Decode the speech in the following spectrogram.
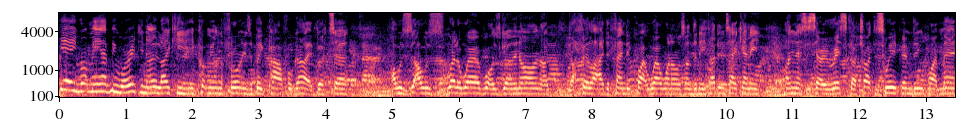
Yeah, he rocked me. I'd be worried. You know, like he, he put me on the floor. and He's a big, powerful guy. But uh, I was I was well aware of what was going on. I, I feel like I defended quite well when I was underneath. I didn't take any unnecessary risk. I tried to sweep him, didn't quite met,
